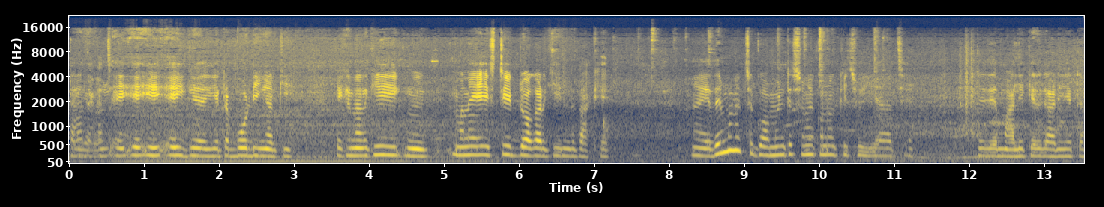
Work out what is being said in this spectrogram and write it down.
দাঁড়া দেখাচ্ছে এই এই এই ইয়েটা বোর্ডিং আর কি। এখানে আর কি মানে স্ট্রিট ডগ আর কি রাখে। হ্যাঁ এদের মনে হচ্ছে গভর্নমেন্টের সঙ্গে কোনো কিছু ইয়ে আছে। এই যে মালিকের গাড়ি এটা।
